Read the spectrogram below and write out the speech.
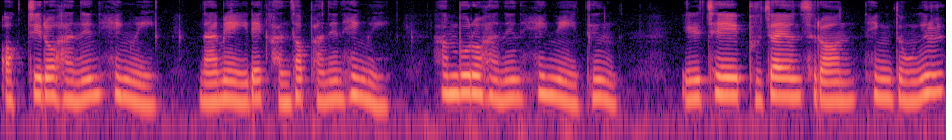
억지로 하는 행위, 남의 일에 간섭하는 행위, 함부로 하는 행위 등 일체의 부자연스러운 행동을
